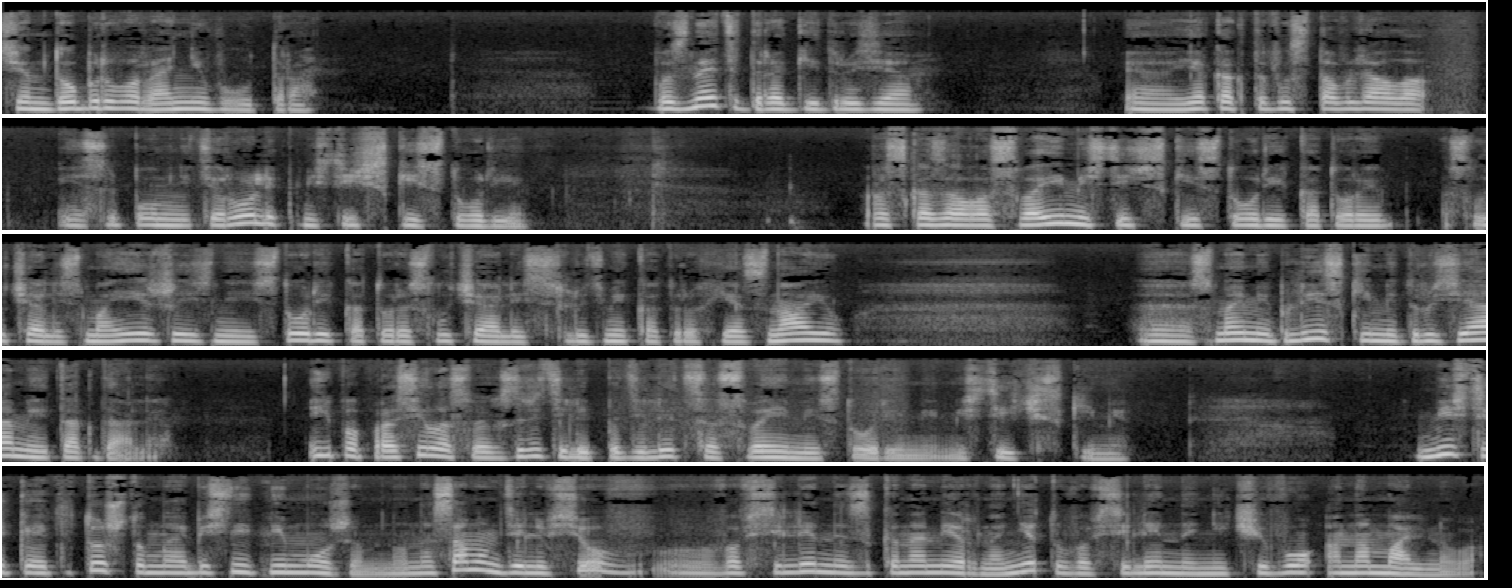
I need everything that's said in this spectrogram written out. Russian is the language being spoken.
Всем доброго раннего утра. Вы знаете, дорогие друзья, э, я как-то выставляла, если помните, ролик «Мистические истории». Рассказала свои мистические истории, которые случались в моей жизни, истории, которые случались с людьми, которых я знаю, э, с моими близкими, друзьями и так далее. И попросила своих зрителей поделиться своими историями мистическими – Мистика это то, что мы объяснить не можем. Но на самом деле все во Вселенной закономерно. Нету во Вселенной ничего аномального.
